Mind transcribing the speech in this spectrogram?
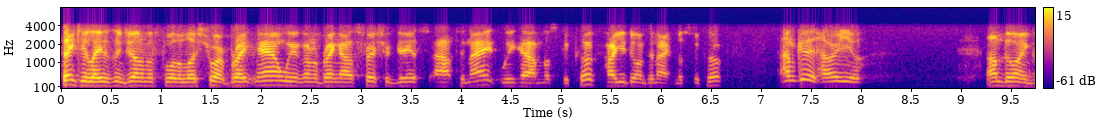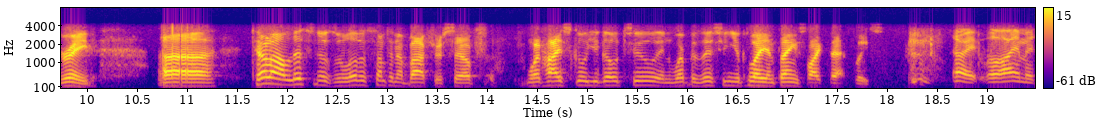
Thank you, ladies and gentlemen, for the little short break. Now we're going to bring our special guest out tonight. We have Mr. Cook. How are you doing tonight, Mr. Cook? I'm good. How are you? I'm doing great. Uh, tell our listeners a little something about yourself. What high school you go to, and what position you play, and things like that, please. All right. Well, I am a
